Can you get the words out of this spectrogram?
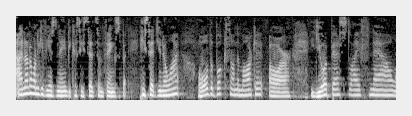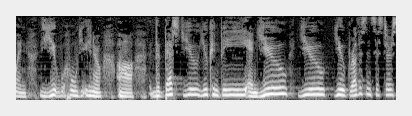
And I don't want to give you his name because he said some things, but he said, you know what? All the books on the market are your best life now and you who you know uh, the best you you can be and you you you brothers and sisters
